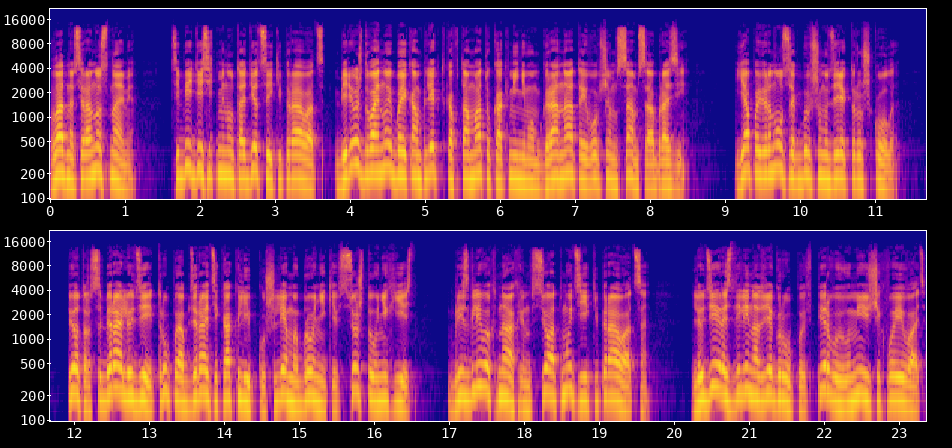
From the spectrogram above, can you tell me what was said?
Ладно, все равно с нами. Тебе 10 минут одеться и экипироваться. Берешь двойной боекомплект к автомату, как минимум, гранаты, в общем, сам сообрази. Я повернулся к бывшему директору школы. «Петр, собирай людей, трупы обдирайте как липку, шлемы, броники, все, что у них есть. Брезгливых нахрен, все отмыть и экипироваться. Людей раздели на две группы, в первую умеющих воевать,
